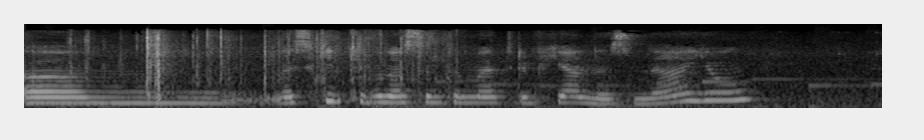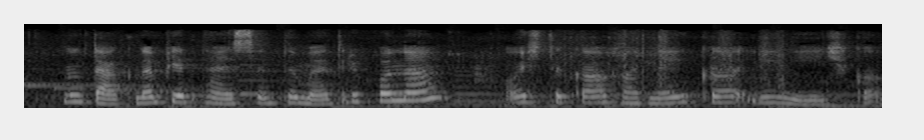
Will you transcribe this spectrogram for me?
Ем, наскільки вона сантиметрів, я не знаю. Ну так, на 15 сантиметрів вона. Ось така гарненька лінійка.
